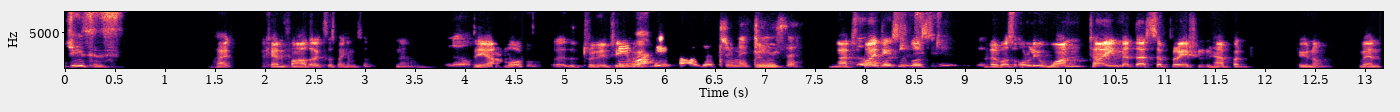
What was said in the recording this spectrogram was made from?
Jesus. Ha- Can Father exist by himself? No. No. They are all uh, the Trinity. right? All the Trinity is there. That's why whole Jesus was there was only one time when that separation happened. Do you know? When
